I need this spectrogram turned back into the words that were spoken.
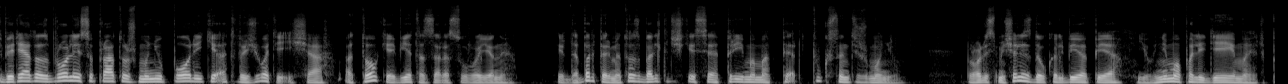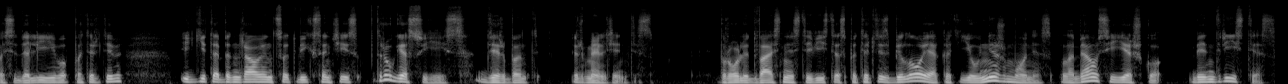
Tiberiados broliai suprato žmonių poreikį atvažiuoti į šią atokią vietą Zarasų rajone. Ir dabar per metus Baltriškėse priimama per tūkstantį žmonių. Brolis Mišelis daug kalbėjo apie jaunimo palydėjimą ir pasidalymo patirtimi įgytą bendraujant su atvykstančiais, draugės su jais, dirbant ir melžiantis. Brolių dvasinės tėvystės patirtis byloja, kad jauni žmonės labiausiai ieško bendrystės,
